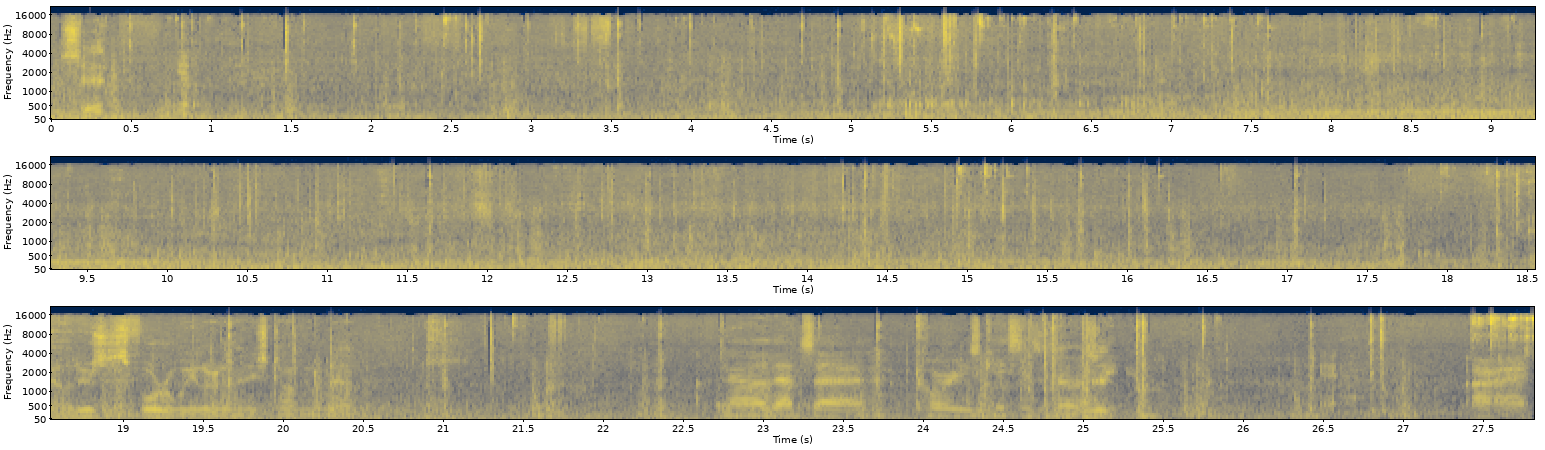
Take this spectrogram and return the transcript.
That's it? Yep. Oh, there's this four wheeler that he's talking about. No, that's uh Corey's Casey's. Oh, is it? Yeah. All right.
